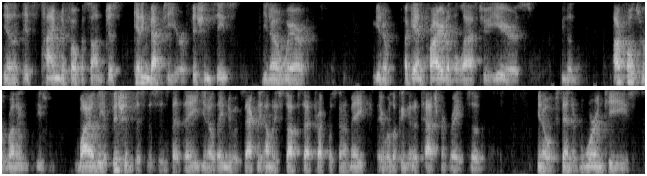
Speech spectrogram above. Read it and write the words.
You know, it's time to focus on just getting back to your efficiencies, you know, where, you know, again, prior to the last two years, you know, our folks were running these wildly efficient businesses that they, you know, they knew exactly how many stops that truck was going to make. They were looking at attachment rates of, you know, extended warranties.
